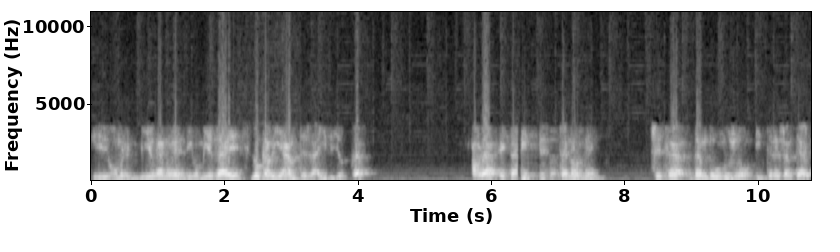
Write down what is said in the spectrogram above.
Y digo, hombre, mierda no es, digo, mierda es lo que había antes ahí. Digo, ahora está limpio, está en orden, se está dando un uso interesante al,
